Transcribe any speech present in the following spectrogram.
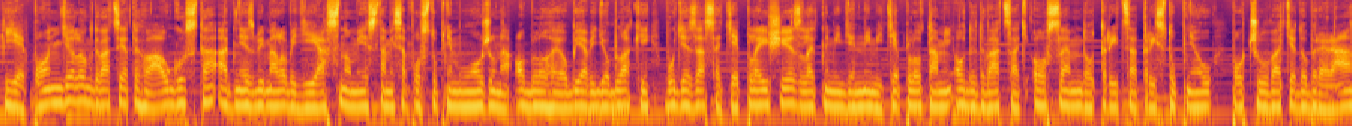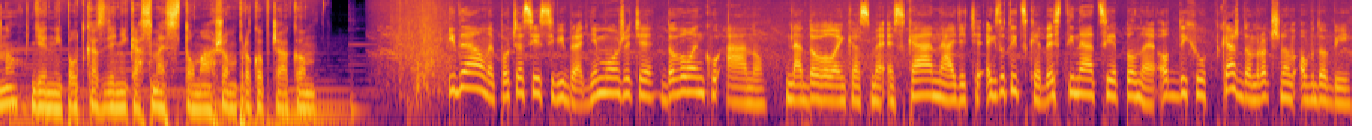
Je pondelok 20. augusta a dnes by malo byť jasno, miestami sa postupne môžu na oblohe objaviť oblaky. Bude zase teplejšie s letnými dennými teplotami od 28 do 33 stupňov. Počúvate Dobré ráno? Denný podcast denníka Sme s Tomášom Prokopčákom. Ideálne počasie si vybrať nemôžete, dovolenku áno. Na dovolenka sme SK nájdete exotické destinácie plné oddychu v každom ročnom období.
